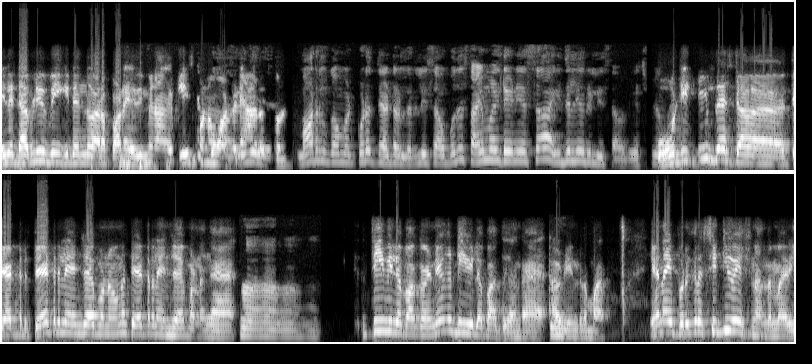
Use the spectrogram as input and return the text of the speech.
இல்ல டபிள்யூபி கிட்ட இருந்து வர படம் எதுவுமே நாங்க ரிலீஸ் பண்ண மாட்டோம்னு யாரும் சொல்லு மார்டல் காமெட் கூட தியேட்டர்ல ரிலீஸ் ஆகும் போது சைமல்டேனியஸா இதுலயும் ரிலீஸ் ஆகுது. ஓடிடி பிளஸ் தியேட்டர் தியேட்டர்ல என்ஜாய் பண்ணவங்க தியேட்டர்ல என்ஜாய் பண்ணுங்க. டிவில பார்க்க வேண்டியவங்க டிவில பாத்துக்கோங்க அப்படின்ற மாதிரி. ஏன்னா இப்ப இருக்கிற சுச்சுவேஷன் அந்த மாதிரி.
